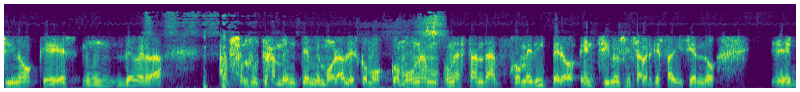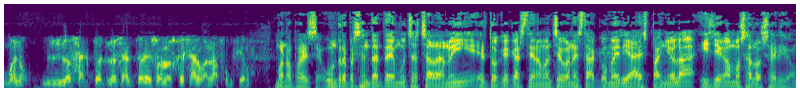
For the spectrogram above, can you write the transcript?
chino que es mm, de verdad absolutamente memorable. Es como, como una, una stand-up comedy, pero en chino sin saber qué está diciendo. Eh, bueno, los, actor, los actores son los que salvan la función. Bueno, pues un representante de Muchachada Nui, el toque castellano manchego en esta comedia española y llegamos a lo serio.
